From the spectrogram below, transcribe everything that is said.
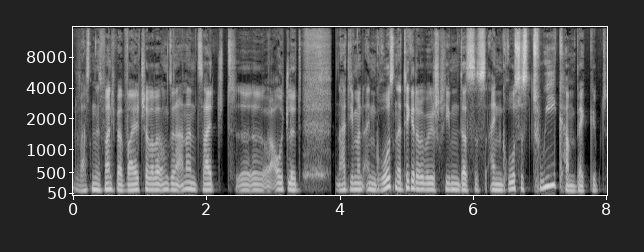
weiß nicht, das war nicht bei Vulture, aber bei irgendeiner anderen Zeit, äh, Outlet, da hat jemand einen großen Artikel darüber geschrieben, dass es ein großes Twee-Comeback gibt.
